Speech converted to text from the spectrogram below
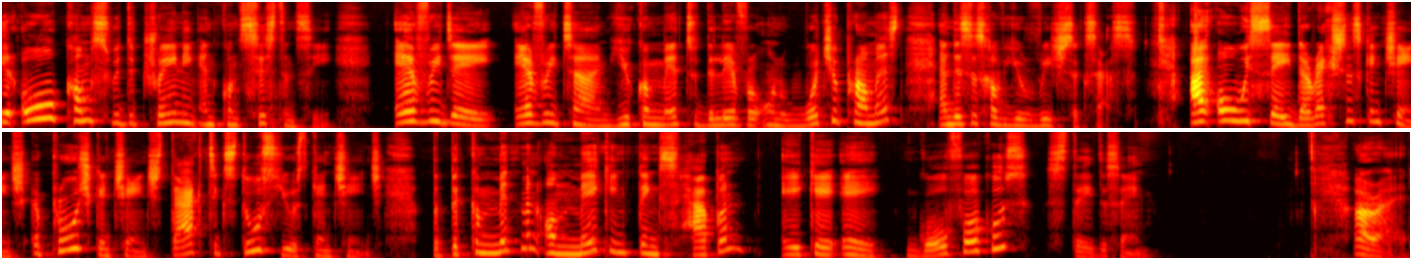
It all comes with the training and consistency. Every day, every time you commit to deliver on what you promised, and this is how you reach success. I always say directions can change, approach can change, tactics, tools used can change, but the commitment on making things happen, aka goal focus, stay the same. All right.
